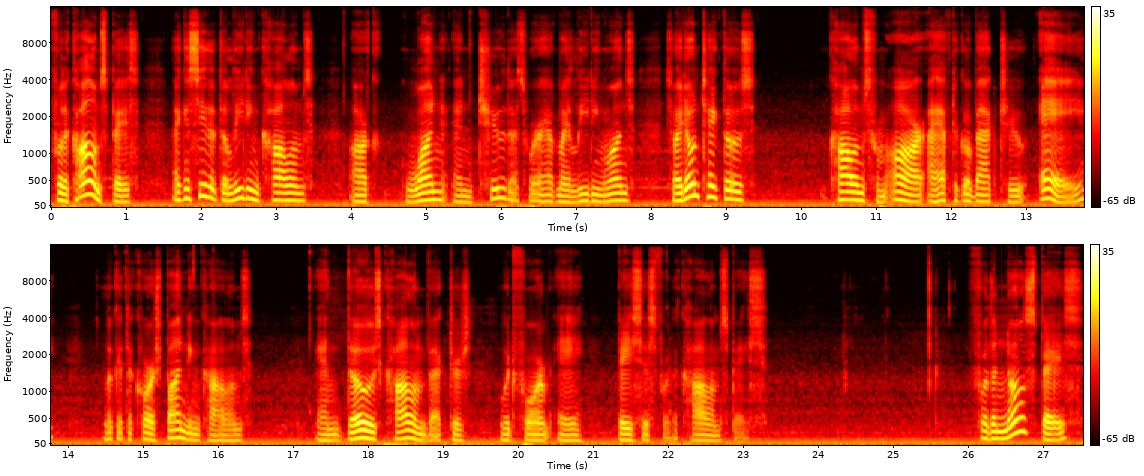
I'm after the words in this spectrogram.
For the column space, I can see that the leading columns are 1 and 2. That's where I have my leading ones. So I don't take those columns from R. I have to go back to A, look at the corresponding columns, and those column vectors would form a basis for the column space. For the null space,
